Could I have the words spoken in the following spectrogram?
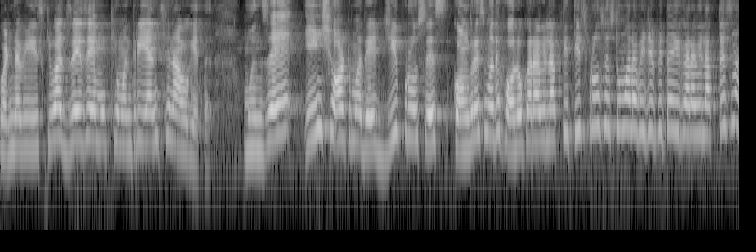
फडणवीस किंवा जे जे मुख्यमंत्री यांचे नाव घेतात म्हणजे इन शॉर्टमध्ये जी प्रोसेस काँग्रेसमध्ये फॉलो करावी लागते तीच प्रोसेस तुम्हाला बीजेपीतही करावी लागतेच ना?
